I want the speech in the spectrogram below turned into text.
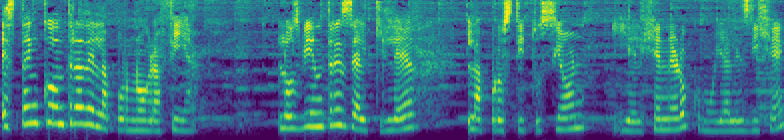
Está en contra de la pornografía, los vientres de alquiler, la prostitución y el género, como ya les dije.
